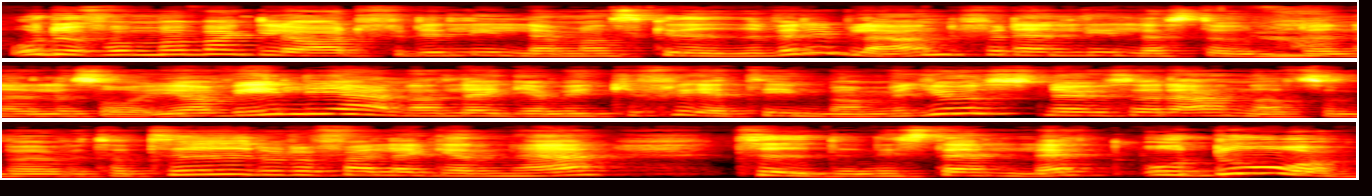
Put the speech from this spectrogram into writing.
Och då får man vara glad för det lilla man skriver ibland, för den lilla stunden eller så. Jag vill gärna lägga mycket fler timmar, men just nu så är det annat som behöver ta tid och då får jag lägga den här tiden istället. Och då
